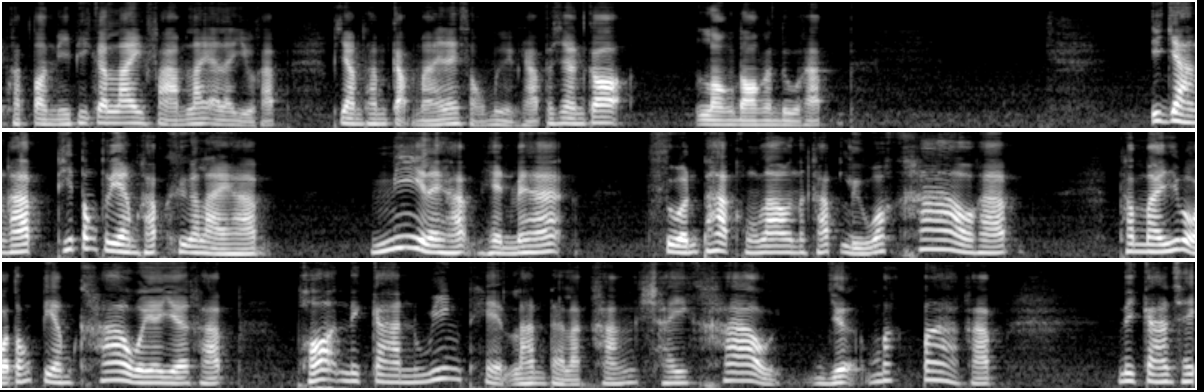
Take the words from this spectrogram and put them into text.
ฟครับตอนนี้พี่ก็ไล่ฟาร์มไล่อะไรอยู่ครับพยายามทำกลับมาให้ได้ 20,000 ครับเพราะฉะนั้นก็ลองดองกันดูครับ อีกอย่างครับที่ต้องเตรียมครับคืออะไรครับ นี่เลยครับเห็นไหมฮะ สวนผักของเรานะครับ หรือว่าข้าวครับทำไมที่บอกว่าต้องเตรียมข้าวไว้เยอะๆครับ เพราะในการวิ่งเทรดรันแต่ละครั้งใช้ข้าวเยอะมากๆครับ ในการใช้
